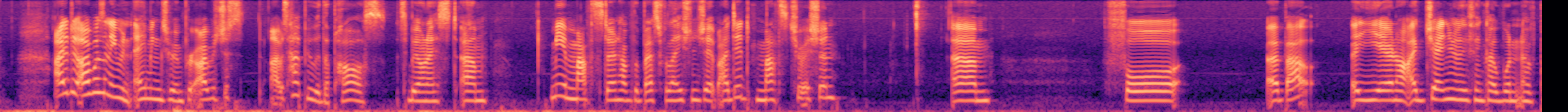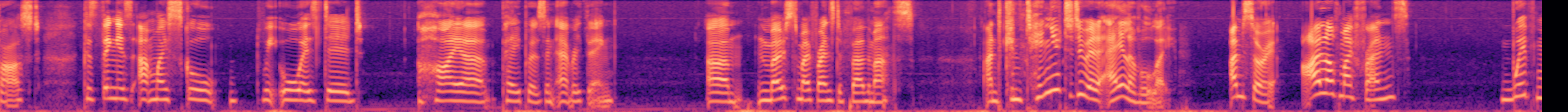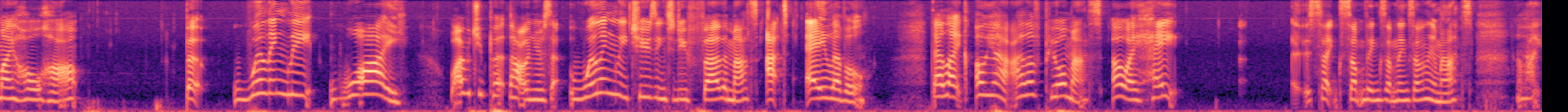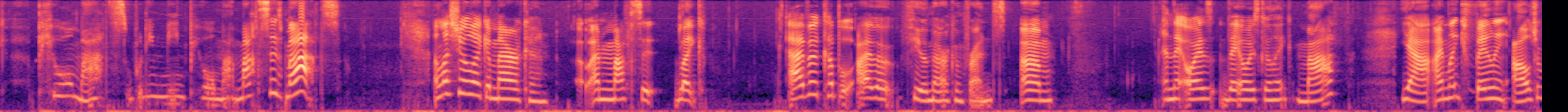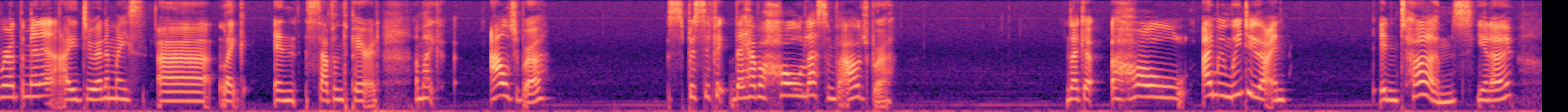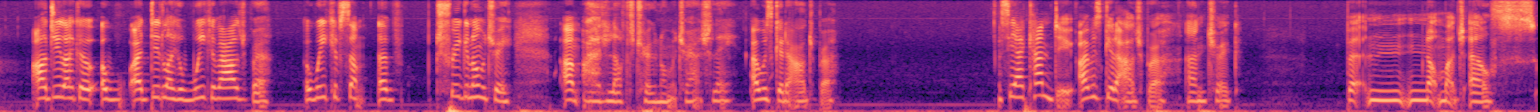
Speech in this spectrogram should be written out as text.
I, I wasn't even aiming to improve. I was just I was happy with the pass, to be honest. Um, me and maths don't have the best relationship. I did maths tuition, um, for about a year and a half. I genuinely think I wouldn't have passed. Because thing is, at my school, we always did higher papers and everything. Um, most of my friends did further maths and continue to do it at A level. Like, I'm sorry, I love my friends with my whole heart, willingly, why? Why would you put that on yourself? Willingly choosing to do further maths at A level. They're like, oh yeah, I love pure maths. Oh, I hate it's like something, something, something maths. I'm like, pure maths? What do you mean pure maths? Maths is maths. Unless you're like American and maths it like I have a couple I have a few American friends. Um and they always they always go like math. Yeah, I'm like failing algebra at the minute. I do it in my uh like in 7th period. I'm like algebra specific they have a whole lesson for algebra. Like a, a whole I mean we do that in in terms, you know? I'll do like a, a I did like a week of algebra, a week of some of trigonometry. Um, I loved trigonometry actually. I was good at algebra. See, I can do. I was good at algebra and trig, but n- not much else.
